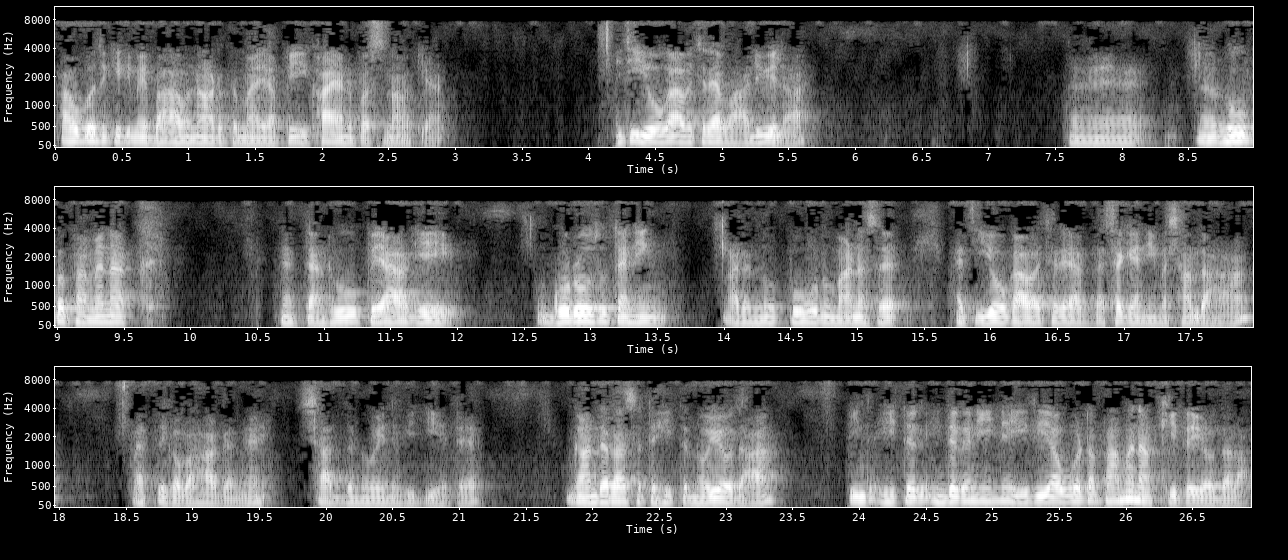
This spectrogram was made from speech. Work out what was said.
අවබෝධ කිරීමේ භාවනාවට තමයි අපි කායानुපස්සනාව කියන්නේ. ඉතින් යෝගාවචරය වාඩි වෙලා රූප පමනක් නැත්නම් රූපයාගේ ගොරෝසු තනින් අර නුපුහුණු මනස ඇති යෝගාවචරය දැස ගැනීම සඳහා ඇස් දෙක වහගෙන ශබ්ද නොවන විදිහට ගන්ධ රසට හිත නොයොදා හිත ඉඳගෙන ඉන්න ඉරියව්වට පමණක් හිත යොදලා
